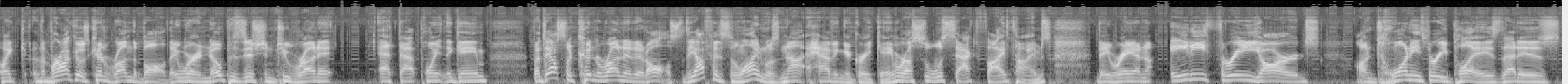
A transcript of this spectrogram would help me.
like, the Broncos couldn't run the ball. They were in no position to run it at that point in the game, but they also couldn't run it at all. So the offensive line was not having a great game. Russell was sacked five times. They ran 83 yards on 23 plays. That is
